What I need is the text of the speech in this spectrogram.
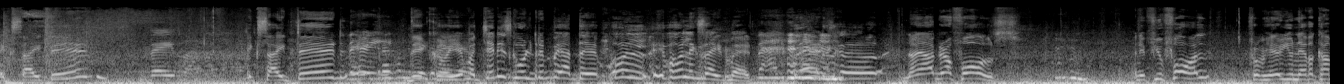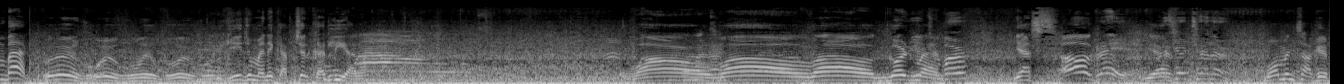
Excited very much excited देखो ये बच्चे नहीं स्कूल ट्रिप पे आते full full excitement let's go Niagara Falls and if you fall from here you never come back ये जो मैंने कैप्चर कर लिया ना। Wow wow wow good man yes oh great yes your your Momin Saqib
